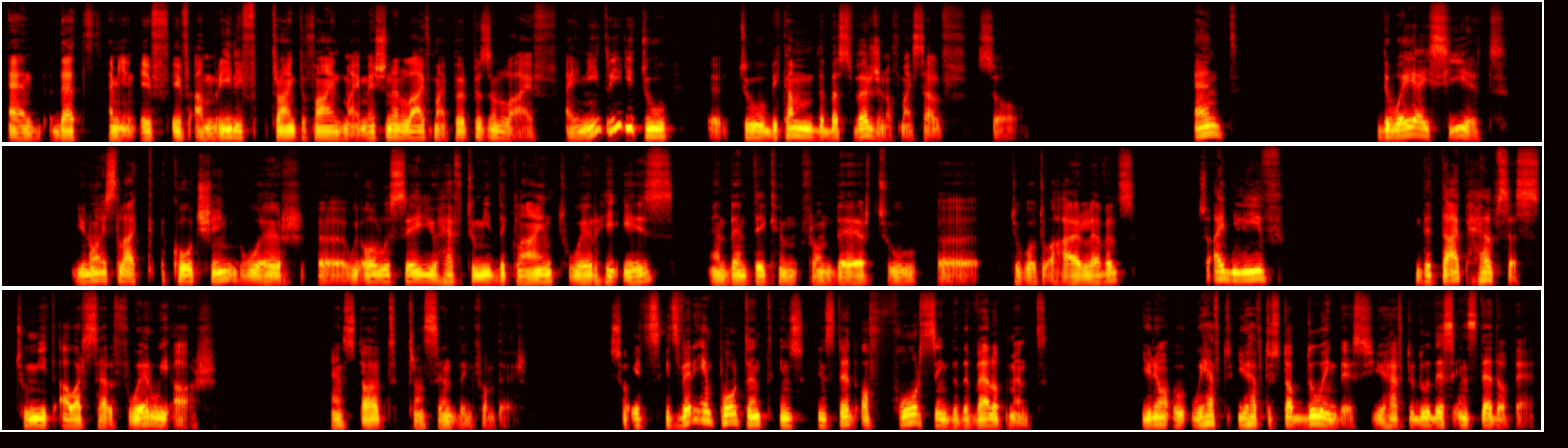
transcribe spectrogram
And that i mean if if i'm really f- trying to find my mission in life my purpose in life i need really to uh, to become the best version of myself so. And the way i see it you know it's like coaching where uh, we always say you have to meet the client where he is and then take him from there to uh, to go to higher levels. So i believe the type helps us to meet ourselves where we are and start transcending from there. So it's it's very important in, instead of forcing the development you know we have to you have to stop doing this. You have to do this instead of that.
